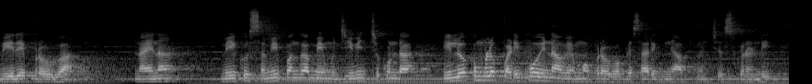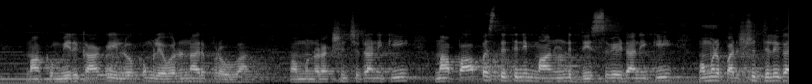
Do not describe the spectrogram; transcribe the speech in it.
మీరే ప్రభువా నాయన మీకు సమీపంగా మేము జీవించకుండా ఈ లోకంలో పడిపోయినామేమో ప్రభు ఒకసారి జ్ఞాపకం చేసుకునండి. మాకు మీరు కాక ఈ లోకంలో ఎవరున్నారు ప్రభువా మమ్మల్ని రక్షించడానికి మా పాప స్థితిని మా నుండి తీసివేయడానికి మమ్మల్ని పరిశుద్ధులుగా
